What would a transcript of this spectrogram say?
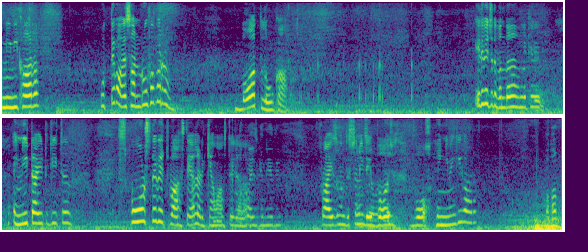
ਨੀਵੀਂ ਕਾਰ। ਉੱਤੇ ਭਾਵੇਂ ਸਨਰੂਫ ਪਰ ਬਹੁਤ ਲੋ ਕਾਰ। ਇਹਦੇ ਵਿੱਚ ਤਾਂ ਬੰਦਾ ਮਤਲਬ ਕਿ ਇੰਨੀ ਟਾਈਟ ਜੀ ਤਾਂ ਸਪੋਰਟਸ ਦੇ ਵਿੱਚ ਵਾਸਤੇ ਆ ਲੜਕੀਆਂ ਵਾਸਤੇ ਜ਼ਿਆਦਾ। ਪ੍ਰਾਈਸ ਕਿੰਨੀ ਹੈ ਦੀ ਪ੍ਰਾਈਸ ਦਿਸਣ ਨਹੀਂ ਦੇ ਬਹੁਤ ਬਹੁਤ ਇੰਨੀ ਮਹਿੰਗੀ ਕਾਰ ਆ। ਪਤਾ ਨਹੀਂ।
